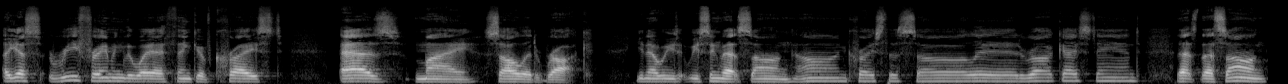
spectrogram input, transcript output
I guess reframing the way I think of Christ as my solid rock. You know, we we sing that song, "On Christ the solid rock I stand." That's that song,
